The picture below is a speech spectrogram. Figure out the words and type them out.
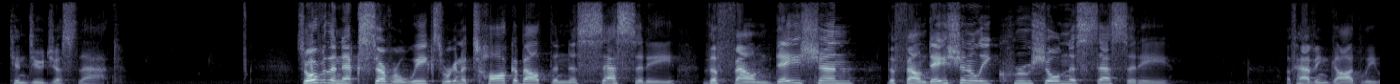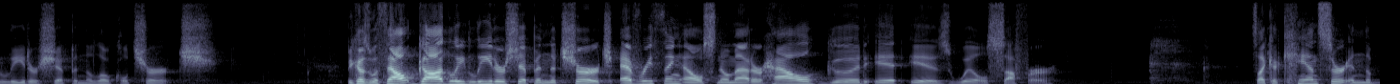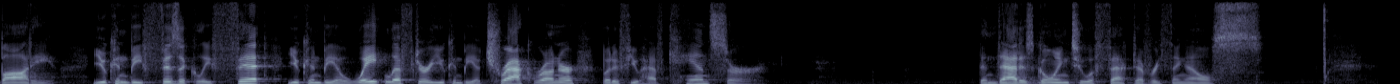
can do just that. So, over the next several weeks, we're going to talk about the necessity, the foundation, the foundationally crucial necessity of having godly leadership in the local church. Because without godly leadership in the church, everything else, no matter how good it is, will suffer. It's like a cancer in the body. You can be physically fit, you can be a weightlifter, you can be a track runner, but if you have cancer, then that is going to affect everything else.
